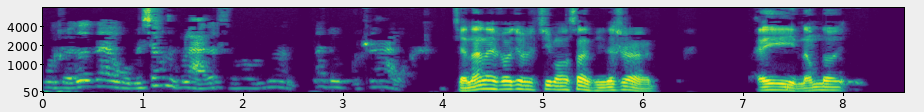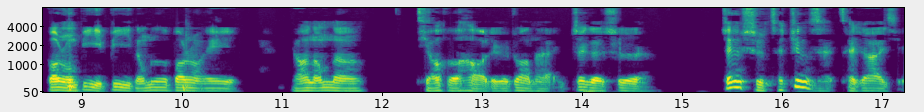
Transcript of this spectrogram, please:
我觉得在我们相处不来的时候，那那就不是爱了。简单来说就是鸡毛蒜皮的事儿，A 能不能包容 B，B 能不能包容 A，然后能不能调和好这个状态，这个是，这个是才这个才才是爱情，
